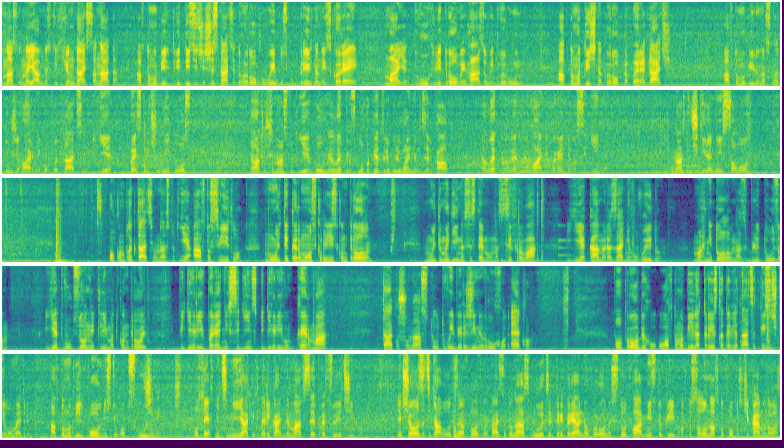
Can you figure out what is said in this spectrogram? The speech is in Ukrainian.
У нас у наявності Hyundai Sonata. Автомобіль 2016 року випуску, пригнаний з Кореї. Має 2-літровий газовий двигун, автоматична коробка передач. Автомобіль у нас на дуже гарній комплектації, є безключовий доступ. Також у нас тут є повний електросклопакет з регулюванням дзеркал, електрорегулювання переднього сидіння. У нас тут шкіряний салон. По комплектації у нас тут є автосвітло, мультикермо з круїз-контролем, мультимедійна система у нас цифрова, є камера заднього виду, магнітола у нас з блютузом, є двохзонний клімат-контроль, підігрів передніх сидінь з підігрівом керма. Також у нас тут вибір режимів руху еко. По пробігу у автомобіля 319 тисяч кілометрів. Автомобіль повністю обслужений. По техніці ніяких нарікань нема, все працює чітко. Якщо вас зацікавило це авто, звертайся до нас, вулиця Територіальної оборони 102, місто Київ, автосалон Автофокус. Чекаємо на вас.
